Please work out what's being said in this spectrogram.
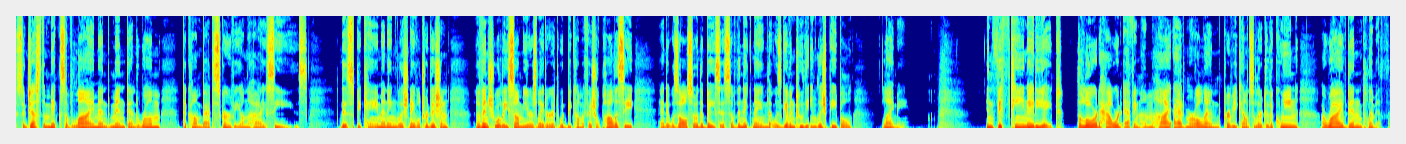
suggest the mix of lime and mint and rum to combat scurvy on the high seas. This became an English naval tradition. Eventually, some years later, it would become official policy, and it was also the basis of the nickname that was given to the English people, Limey. In 1588, the Lord Howard Effingham, High Admiral and Privy Councillor to the Queen, arrived in Plymouth.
